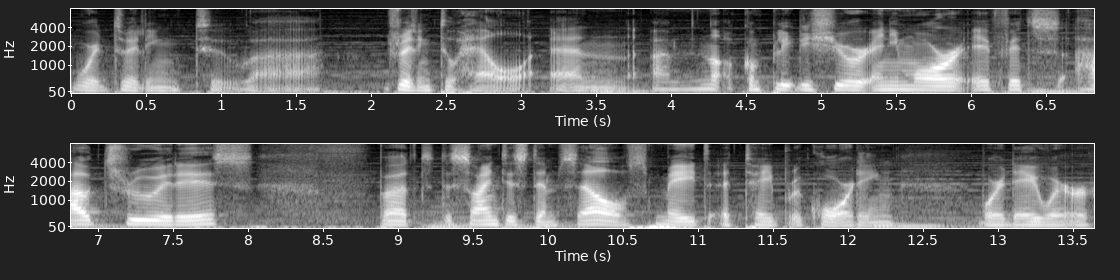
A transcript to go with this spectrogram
were drilling to uh, drilling to hell, and I'm not completely sure anymore if it's how true it is. But the scientists themselves made a tape recording where they were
